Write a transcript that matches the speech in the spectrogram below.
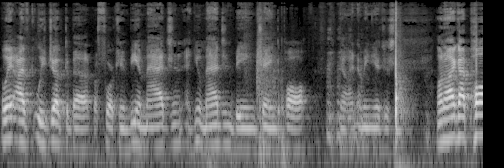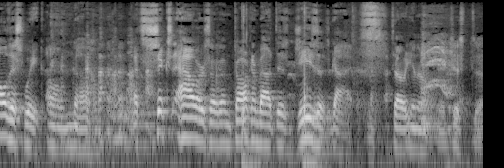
We, I've, we've joked about it before. Can you imagine? And you imagine being chained to Paul? You know, I, I mean, you're just Oh no, I got Paul this week. Oh no, that's six hours of him talking about this Jesus guy. So you know, it just, uh,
